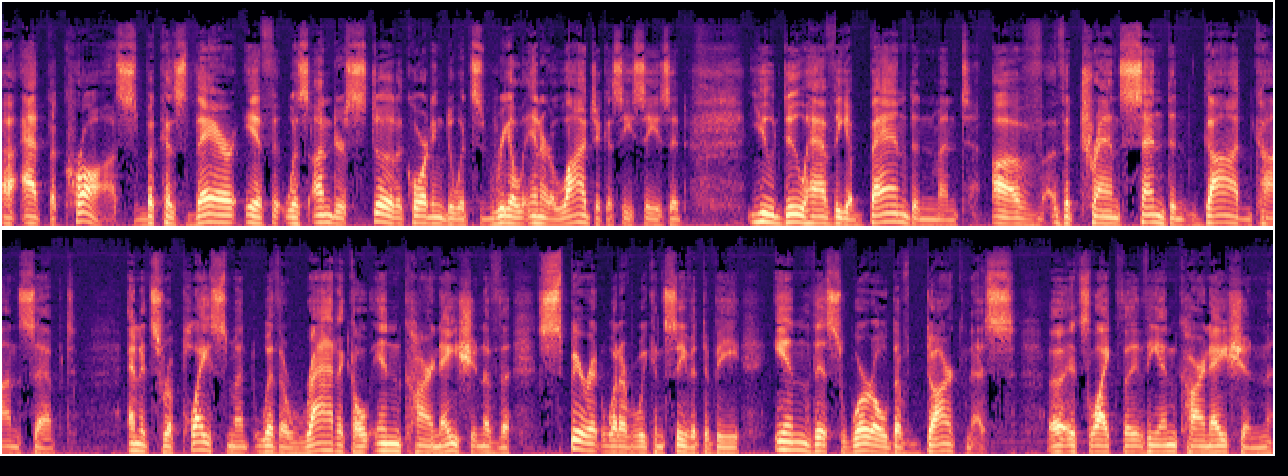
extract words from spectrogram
uh, at the cross, because there, if it was understood according to its real inner logic as he sees it, you do have the abandonment of the transcendent God concept and its replacement with a radical incarnation of the Spirit, whatever we conceive it to be, in this world of darkness. Uh, it's like the, the incarnation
